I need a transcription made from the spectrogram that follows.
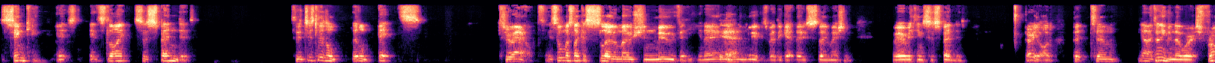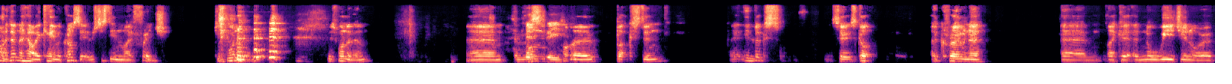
sinking. It's it's like suspended. So just little little bits throughout. It's almost like a slow motion movie, you know, Yeah. the movies where they get those slow motion, where everything's suspended. very odd. But um, yeah, I don't even know where it's from. I don't know how I came across it. It was just in my fridge. Just one of them. just one of them. Um, a mystery. Hollow, Buxton. It it looks so. It's got a krona, um, like a, a Norwegian or a,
